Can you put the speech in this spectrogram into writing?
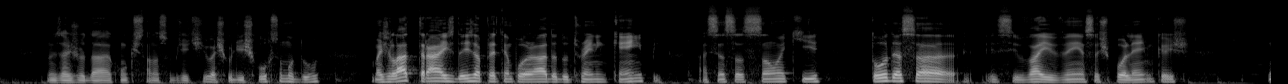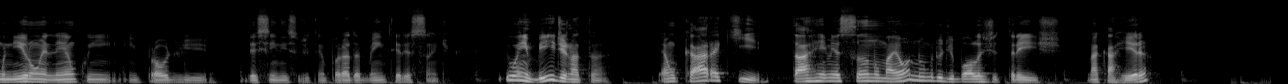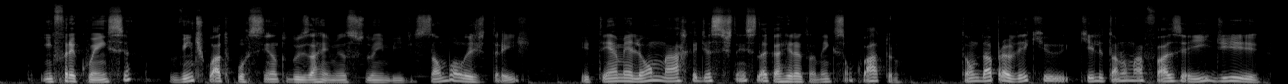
nos ajudar a conquistar nosso objetivo. Acho que o discurso mudou, mas lá atrás, desde a pré-temporada do training camp, a sensação é que toda essa esse vai e vem, essas polêmicas uniram o elenco em, em prol de, desse início de temporada bem interessante. E o Embiid, Nathan, é um cara que está arremessando o maior número de bolas de três na carreira, em frequência. 24% dos arremessos do Embiid são bolas de três e tem a melhor marca de assistência da carreira também, que são quatro. Então dá para ver que, que ele está numa fase aí de,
